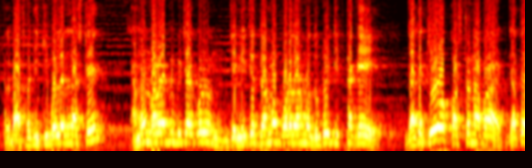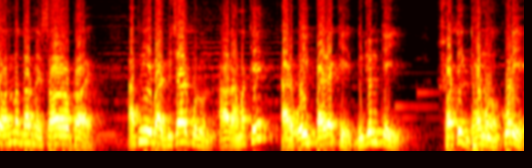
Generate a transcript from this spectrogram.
তাহলে বাজপাখি কি বললেন লাস্টে এমন ভাবে আপনি বিচার করুন যে নিজের ধর্ম, পরধর্ম দুটোই ঠিক থাকে, যাতে কেউ কষ্ট না পায়, যাতে অন্য ধর্মে সহায়ক হয়। আপনি এবার বিচার করুন, আর আমাকে আর ওই পায়রাকে, দুজনকেই সঠিক ধর্ম করে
